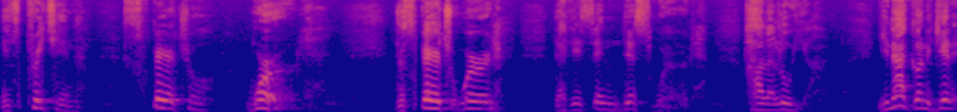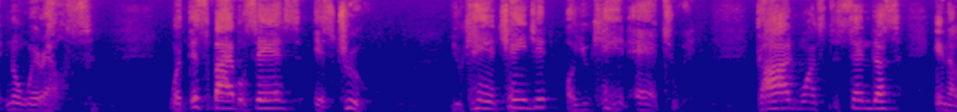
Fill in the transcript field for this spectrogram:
is preaching spiritual word. The spiritual word that is in this word. Hallelujah. You're not going to get it nowhere else. What this Bible says is true. You can't change it or you can't add to it. God wants to send us in a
